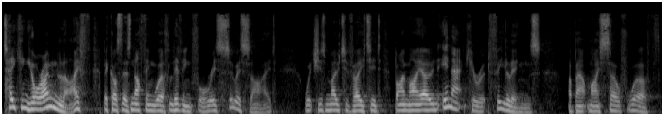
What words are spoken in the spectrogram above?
Taking your own life because there's nothing worth living for is suicide, which is motivated by my own inaccurate feelings about my self worth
